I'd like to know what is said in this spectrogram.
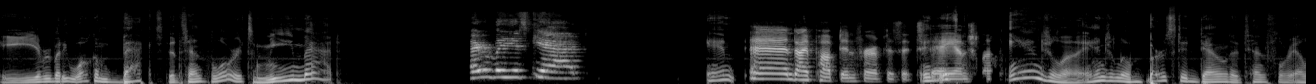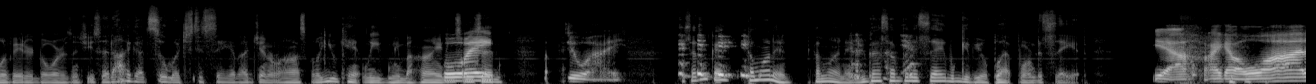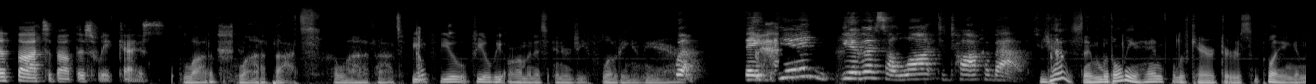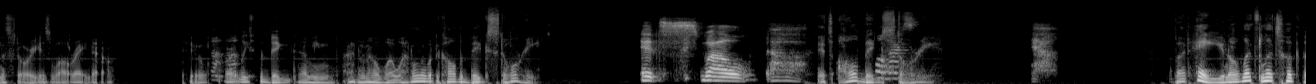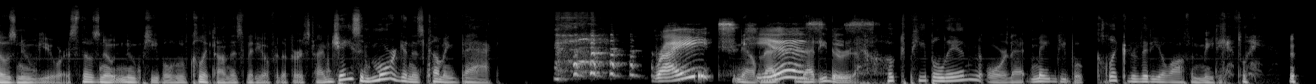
Hey, everybody, welcome back to the 10th floor. It's me, Matt. Hi, everybody, it's Kat. And And I popped in for a visit today, Angela. Angela. Angela bursted down the 10th floor elevator doors and she said, I got so much to say about General Hospital. You can't leave me behind. And so I Boy. said, Do I? I said, okay, come on in. Come on in. You got something to say? We'll give you a platform to say it. Yeah, I got a lot of thoughts about this week, guys. A lot of, a lot of thoughts. A lot of thoughts. Feel, feel, feel the ominous energy floating in the air. Well, they did give us a lot to talk about. Yes, and with only a handful of characters playing in the story as well right now, too, or Uh-huh. at least the big. I mean, I don't know. what I don't know what to call the big story. It's well, oh, It's all big Well, story. yeah. But hey, you know, let's let's hook those new viewers, those new new people who've clicked on this video for the first time. Jason Morgan is coming back. Right? Now he that is. that either hooked people in or that made people click the video off immediately.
